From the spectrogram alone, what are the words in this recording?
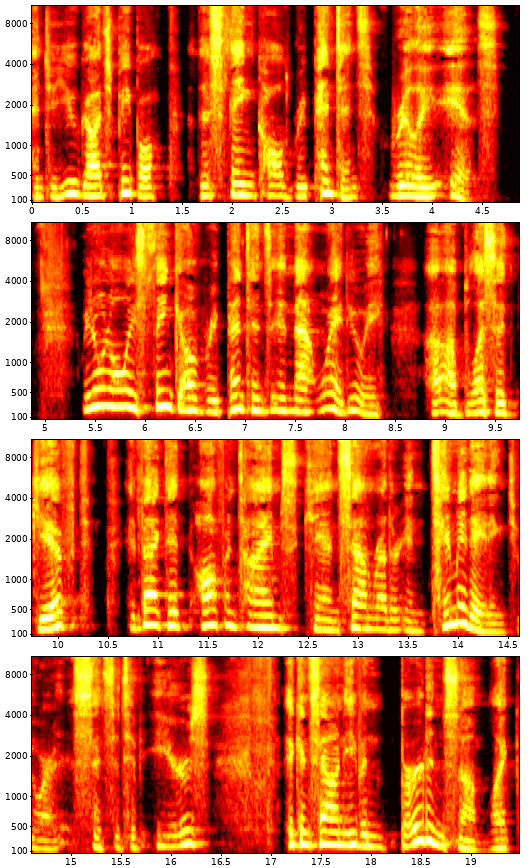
and to you, God's people, this thing called repentance really is. We don't always think of repentance in that way, do we? a blessed gift. In fact, it oftentimes can sound rather intimidating to our sensitive ears. It can sound even burdensome, like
